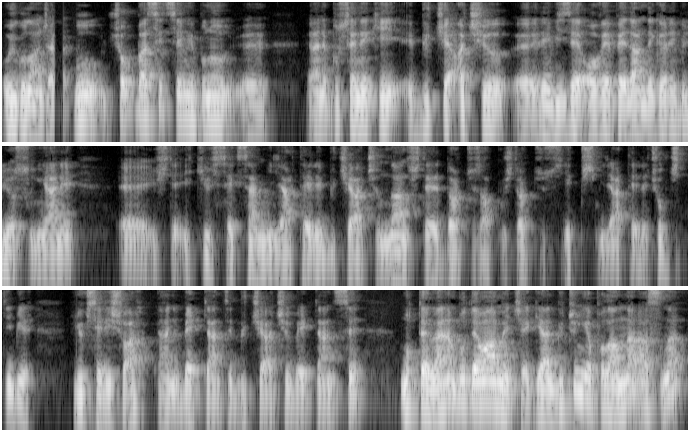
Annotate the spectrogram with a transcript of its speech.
uygulanacak. Bu çok basit Semih. Bunu e, yani bu seneki bütçe açığı e, revize OVP'den de görebiliyorsun. Yani e, işte 280 milyar TL bütçe açığından işte 460-470 milyar TL çok ciddi bir yükseliş var. Yani beklenti, bütçe açığı beklentisi. Muhtemelen bu devam edecek. Yani bütün yapılanlar aslında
